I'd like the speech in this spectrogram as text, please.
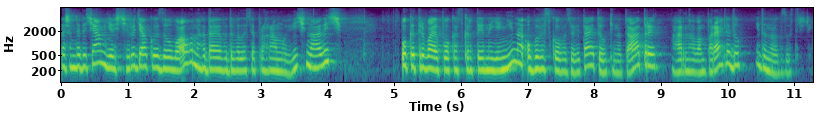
Нашим глядачам я щиро дякую за увагу. Нагадаю, ви дивилися програму Віч на віч. Поки триває показ картини Яніна, обов'язково завітайте у кінотеатри. Гарного вам перегляду і до нових зустрічей!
